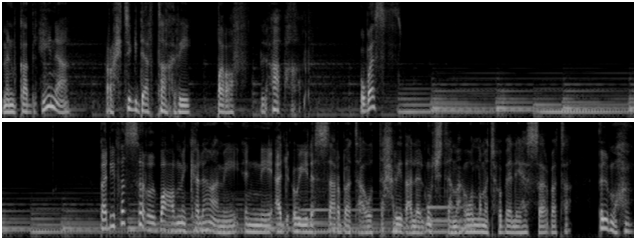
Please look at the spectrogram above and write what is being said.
من قبل. هنا راح تقدر تغري طرف الآخر. وبس. قد يفسر البعض من كلامي إني أدعو إلى السربته والتحريض على المجتمع. والله متعوب عليها السربته المهم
